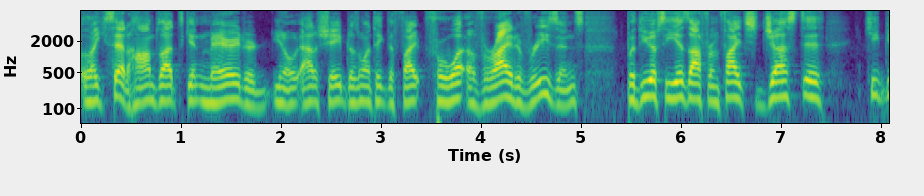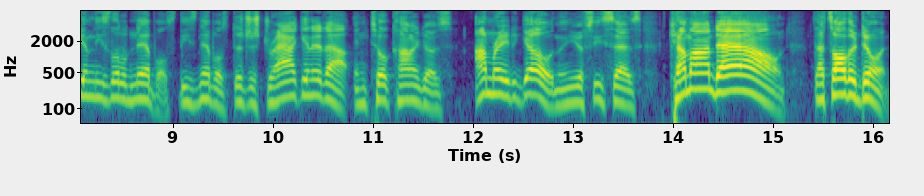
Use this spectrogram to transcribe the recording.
like you said, Hamzat's getting married, or you know out of shape, doesn't want to take the fight for what a variety of reasons. But the UFC is offering fights just to keep giving these little nibbles, these nibbles. They're just dragging it out until Conor goes, "I'm ready to go," and then the UFC says, "Come on down." That's all they're doing.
